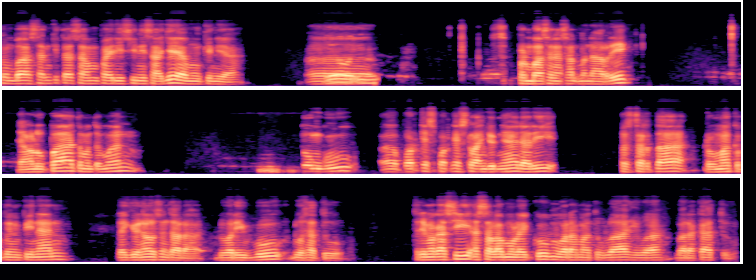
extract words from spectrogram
Pembahasan kita sampai di sini saja ya mungkin ya. Uh, pembahasan yang sangat menarik. Jangan lupa teman-teman tunggu uh, podcast-podcast selanjutnya dari peserta Rumah Kepemimpinan Regional Nusantara 2021. Terima kasih. Assalamualaikum warahmatullahi wabarakatuh.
